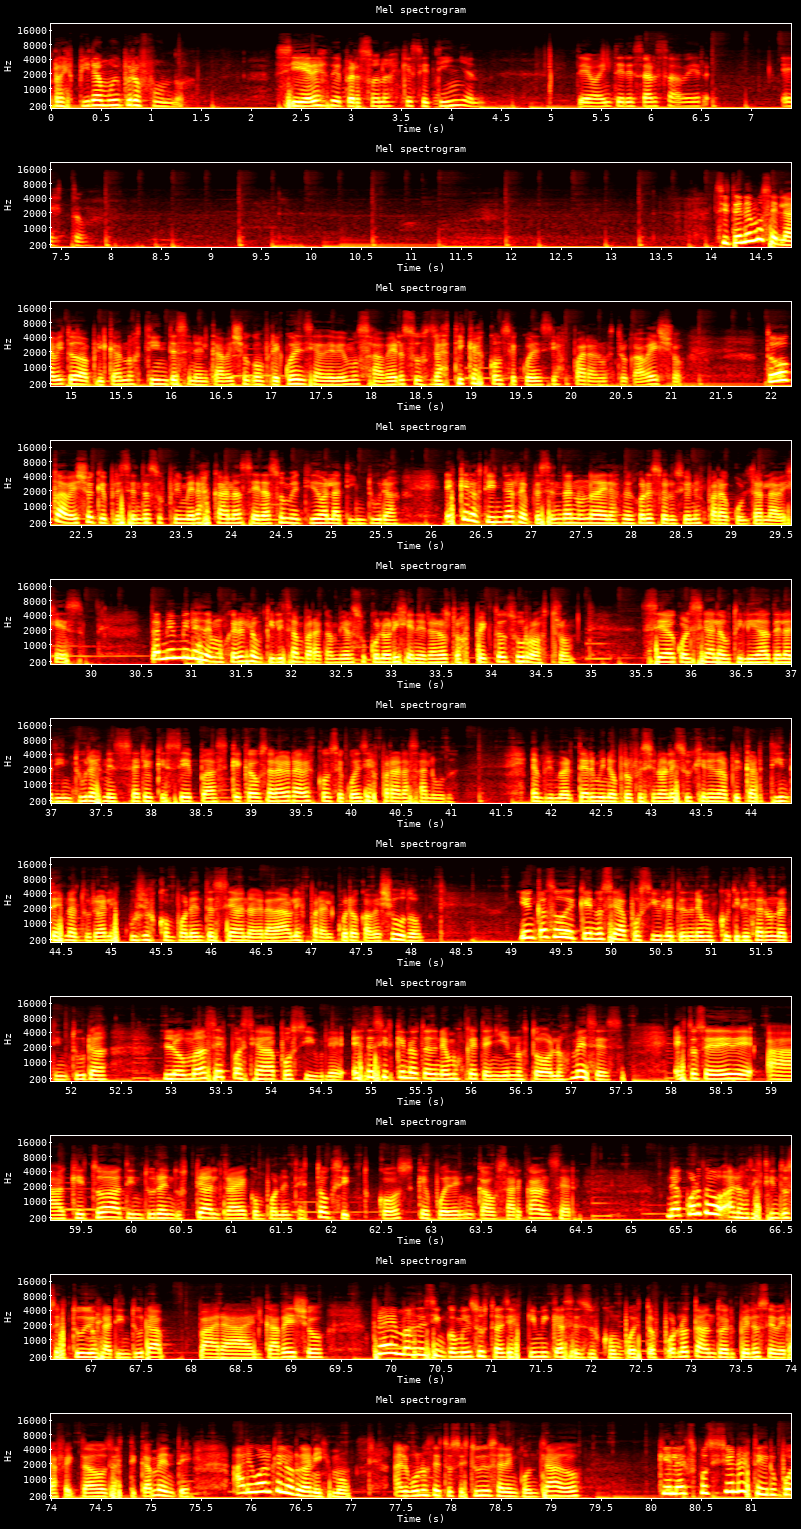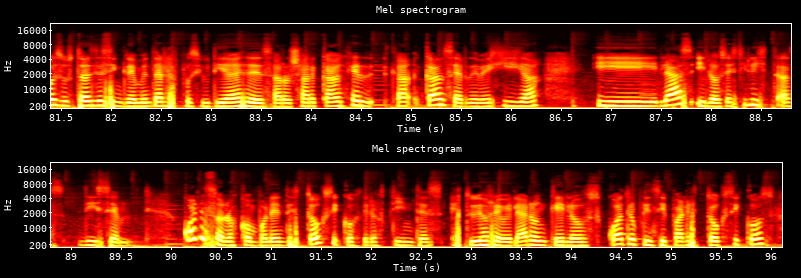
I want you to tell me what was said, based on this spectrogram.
respira muy profundo. Si eres de personas que se tiñen, te va a interesar saber esto. Si tenemos el hábito de aplicarnos tintes en el cabello con frecuencia, debemos saber sus drásticas consecuencias para nuestro cabello. Todo cabello que presenta sus primeras canas será sometido a la tintura. Es que los tintes representan una de las mejores soluciones para ocultar la vejez. También miles de mujeres lo utilizan para cambiar su color y generar otro aspecto en su rostro. Sea cual sea la utilidad de la tintura, es necesario que sepas que causará graves consecuencias para la salud. En primer término, profesionales sugieren aplicar tintes naturales cuyos componentes sean agradables para el cuero cabelludo. Y en caso de que no sea posible, tendremos que utilizar una tintura lo más espaciada posible, es decir, que no tendremos que teñirnos todos los meses. Esto se debe a que toda tintura industrial trae componentes tóxicos que pueden causar cáncer. De acuerdo a los distintos estudios, la tintura para el cabello Trae más de 5.000 sustancias químicas en sus compuestos, por lo tanto el pelo se verá afectado drásticamente, al igual que el organismo. Algunos de estos estudios han encontrado que la exposición a este grupo de sustancias incrementa las posibilidades de desarrollar cáncer de vejiga y las y los estilistas dicen, ¿cuáles son los componentes tóxicos de los tintes? Estudios revelaron que los cuatro principales tóxicos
